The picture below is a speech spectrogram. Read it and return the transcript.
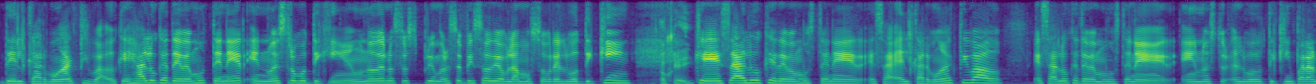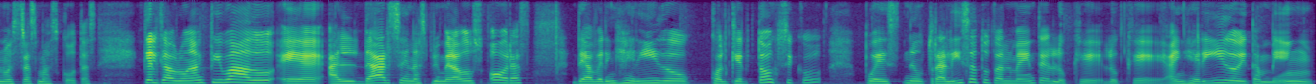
del carbón activado, que es algo que debemos tener en nuestro botiquín. En uno de nuestros primeros episodios hablamos sobre el botiquín, que es algo que debemos tener, el carbón activado es algo que debemos tener en nuestro el botiquín para nuestras mascotas. Que el carbón activado, eh, al darse en las primeras dos horas de haber ingerido cualquier tóxico, pues neutraliza totalmente lo que, lo que ha ingerido y también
